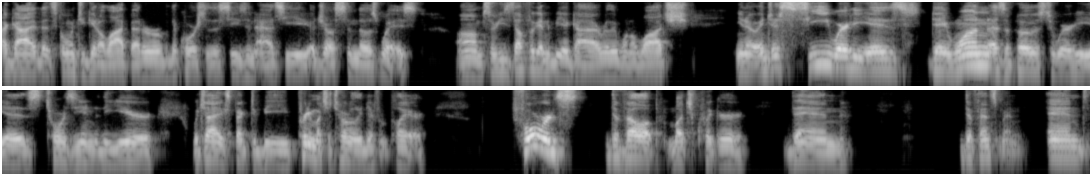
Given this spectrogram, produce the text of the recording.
a guy that's going to get a lot better over the course of the season as he adjusts in those ways. Um, so he's definitely going to be a guy I really want to watch, you know, and just see where he is day one as opposed to where he is towards the end of the year, which I expect to be pretty much a totally different player. Forwards develop much quicker than defensemen. And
